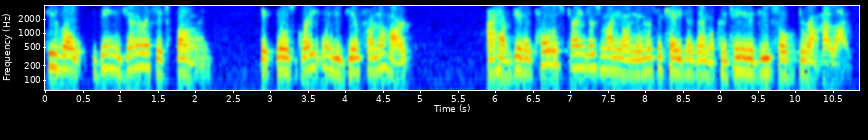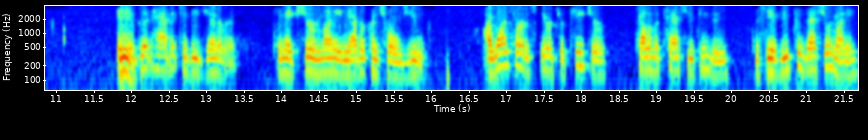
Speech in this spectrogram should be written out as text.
he wrote, "Being generous is fun. It feels great when you give from the heart. I have given total strangers money on numerous occasions and will continue to do so throughout my life. It's mm. a good habit to be generous, to make sure money never controls you. I once heard a spiritual teacher tell of a test you can do to see if you possess your money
